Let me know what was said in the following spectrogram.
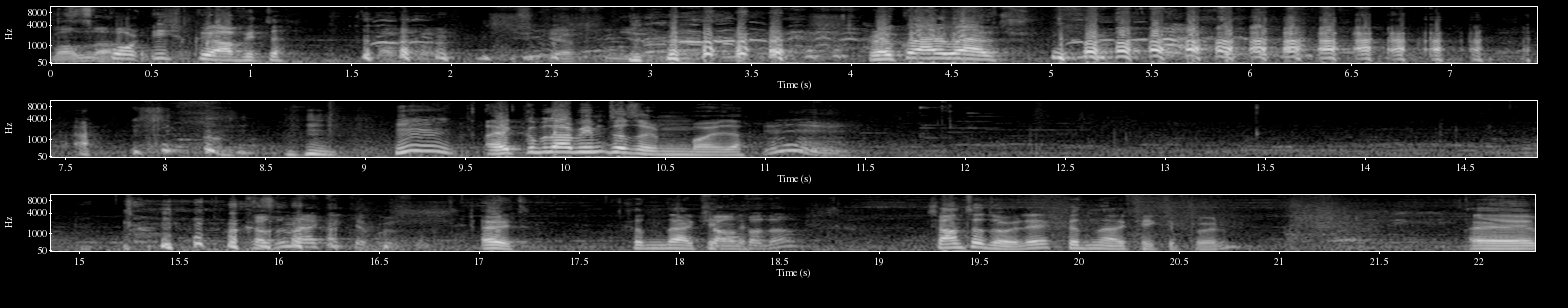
Vallahi. Spor iş kıyafeti. Bak bak. Welch. hmm, ayakkabılar benim tasarımım bu arada. Kadın erkek yapıyorsun. Evet. Kadın da erkek. de. Çantada. Çanta da öyle. Kadın erkek yapıyorum. Ee,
